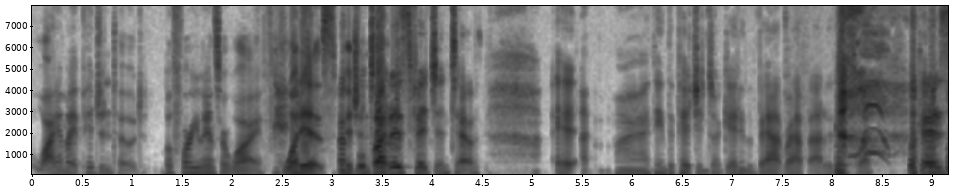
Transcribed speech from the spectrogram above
Why am I pigeon toed? Before you answer why, what is pigeon toed? what is pigeon toed? I, I think the pigeons are getting the bad rap out of this one because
